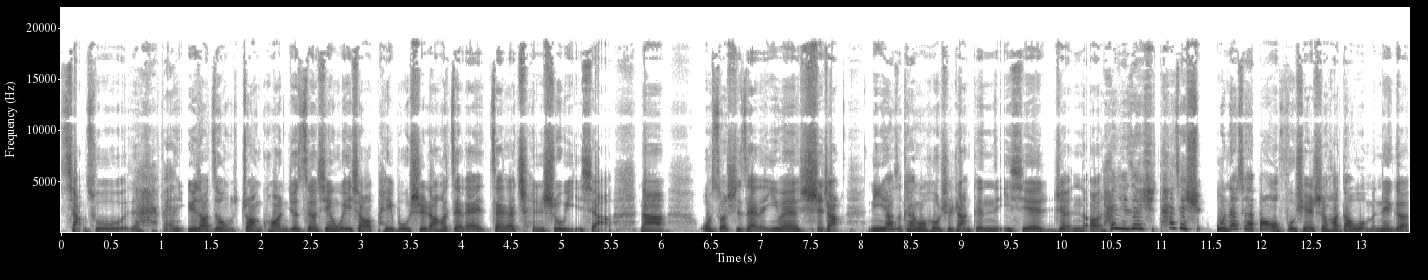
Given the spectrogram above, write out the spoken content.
想出，哎，反正遇到这种状况，你就只要先微笑赔不是，然后再来再来陈述一下。那我说实在的，因为市长，你要是看过侯市长跟一些人哦，他也在他在选，我那时候还帮我辅选的时候，他到我们那个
